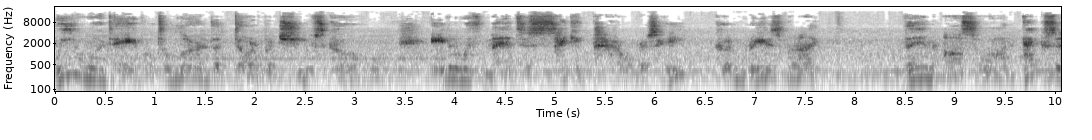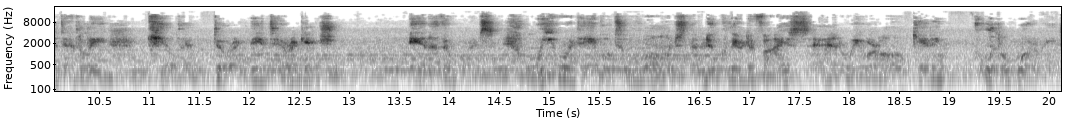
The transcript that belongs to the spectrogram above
We weren't able to learn the DARPA chief's code. Even with Mantis' psychic powers, he couldn't read his mind. Then Ocelot accidentally killed him during the interrogation. In other words, we weren't able to launch the nuclear device, and we were all getting a little worried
